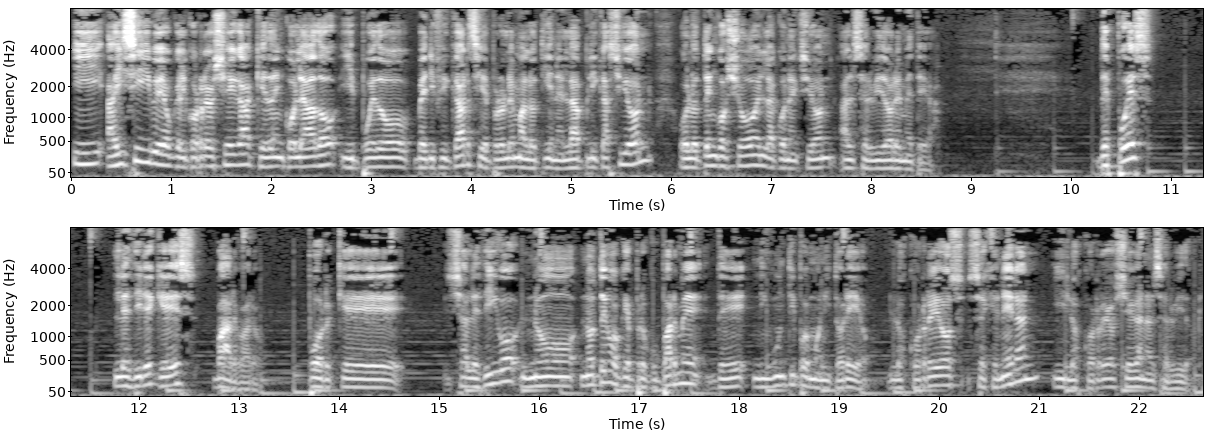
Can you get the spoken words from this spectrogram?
Y ahí sí veo que el correo llega, queda encolado y puedo verificar si el problema lo tiene la aplicación o lo tengo yo en la conexión al servidor MTA. Después les diré que es bárbaro, porque ya les digo, no, no tengo que preocuparme de ningún tipo de monitoreo. Los correos se generan y los correos llegan al servidor.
